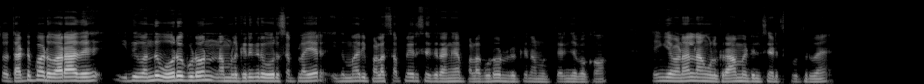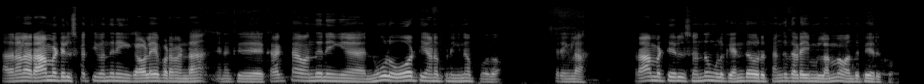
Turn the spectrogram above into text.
ஸோ தட்டுப்பாடு வராது. இது வந்து ஒரு குடோன் நம்மளுக்கு இருக்கிற ஒரு சப்ளையர் இது மாதிரி பல சப்ளையர்ஸ் இருக்கிறாங்க. பல குடோன் இருக்குது நம்மளுக்கு தெரிஞ்ச பக்கம். எங்கே வேணாலும் நான் உங்களுக்கு ரா மெட்டீரியல்ஸ் எடுத்து கொடுத்துருவேன். அதனால் ரா மெட்டீரியல்ஸ் பற்றி வந்து நீங்கள் கவலையப்பட வேண்டாம். எனக்கு கரெக்டாக வந்து நீங்கள் நூல் ஓட்டி அனுப்புனீங்கன்னா போதும். சரிங்களா? ரா மெட்டீரியல்ஸ் வந்து உங்களுக்கு எந்த ஒரு தங்கு தடையும் இல்லாமல் வந்துகிட்டே இருக்கும்.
